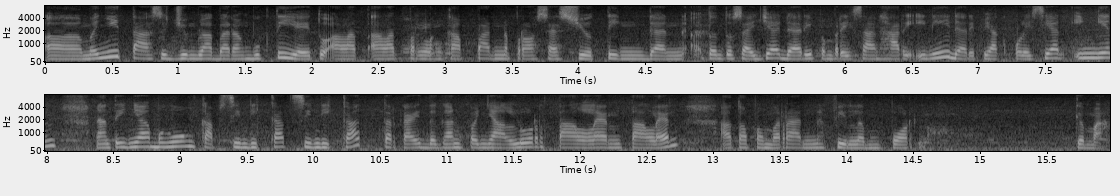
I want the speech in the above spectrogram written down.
uh, menyita sejumlah barang bukti yaitu alat-alat perlengkapan proses syuting dan tentu saja dari pemeriksaan hari ini dari pihak kepolisian ingin nantinya mengungkap sindikat-sindikat terkait dengan penyalur talent-talent atau pemeran film porno. Gemah.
